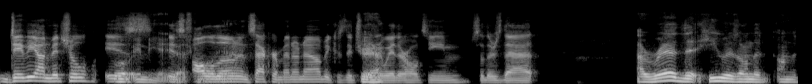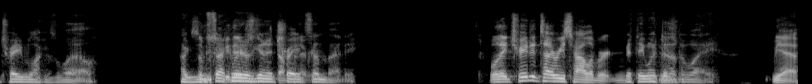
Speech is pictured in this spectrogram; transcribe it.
Davion Mitchell is NBA is all alone yeah. in Sacramento now because they traded Yeah. away their whole team. So there's that. I read that he was on the on the trading block as well. Like So Sacramento's going to trade somebody, Well, they traded Tyrese Halliburton, but they went the other way. Yeah.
